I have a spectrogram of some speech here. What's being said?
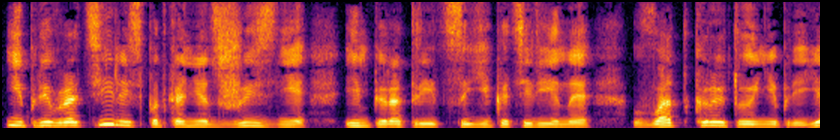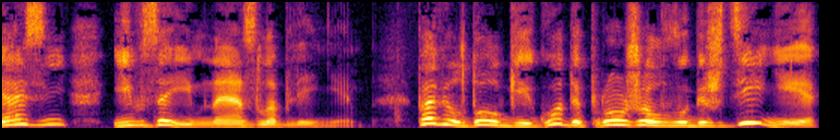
и превратились под конец жизни императрицы Екатерины в открытую неприязнь и взаимное озлобление. Павел долгие годы прожил в убеждении,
